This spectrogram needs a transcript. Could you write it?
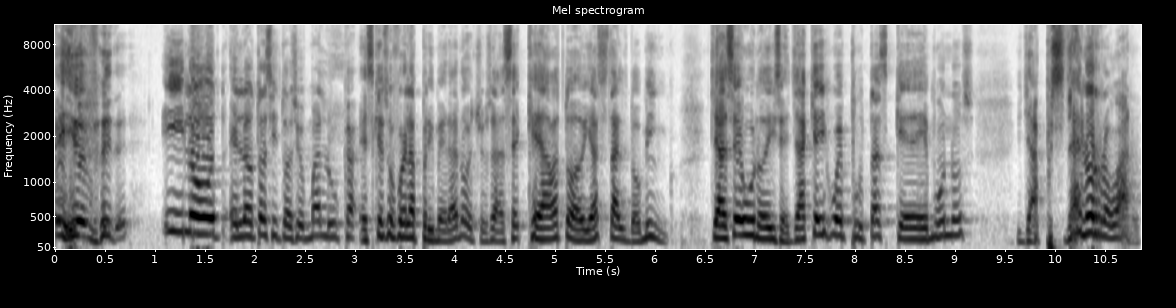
y lo, en la otra situación maluca es que eso fue la primera noche. O sea, se quedaba todavía hasta el domingo. ¿Qué hace uno? Dice, ya que hijo de putas, quedémonos. Ya, pues ya nos robaron.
